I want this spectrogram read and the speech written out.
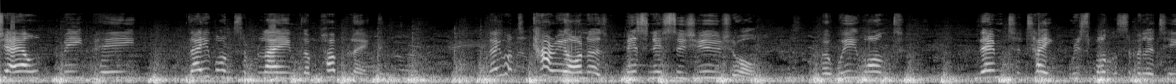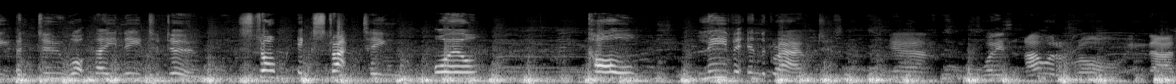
Shell, BP they want to blame the public. They want to carry on as business as usual, but we want them to take responsibility and do what they need to do. Stop extracting oil, coal, leave it in the ground. And What is our role in that?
